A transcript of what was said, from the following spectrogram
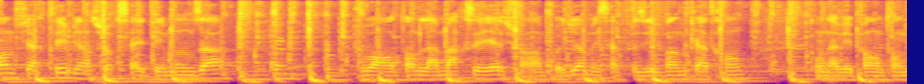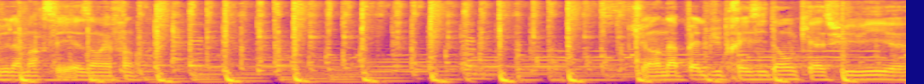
Grande fierté, bien sûr, ça a été Monza. Pouvoir entendre la Marseillaise sur un podium, et ça faisait 24 ans qu'on n'avait pas entendu la Marseillaise en F1. J'ai un appel du président qui a suivi euh,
